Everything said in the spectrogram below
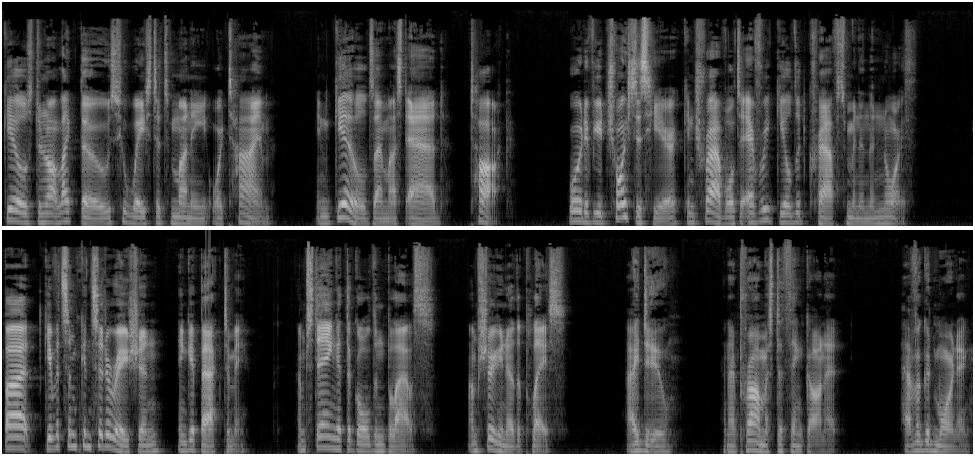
Guilds do not like those who waste its money or time. And guilds, I must add, talk. Word of your choices here can travel to every gilded craftsman in the north. But give it some consideration and get back to me. I'm staying at the Golden Blouse. I'm sure you know the place. I do, and I promise to think on it. Have a good morning.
